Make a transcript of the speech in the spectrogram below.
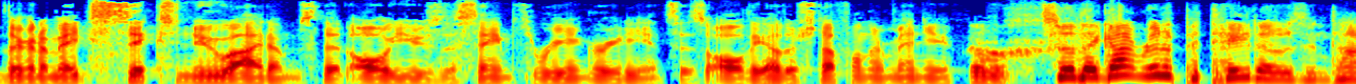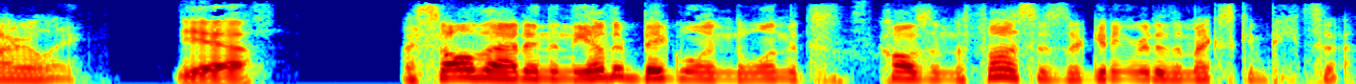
They're going to make six new items that all use the same three ingredients as all the other stuff on their menu. Ugh. So they got rid of potatoes entirely. Yeah. I saw that, and then the other big one, the one that's causing the fuss, is they're getting rid of the Mexican pizza.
